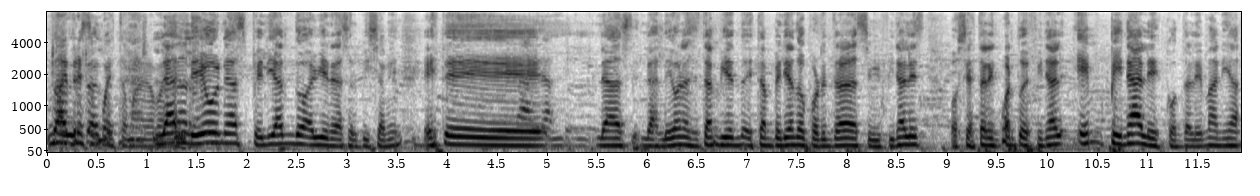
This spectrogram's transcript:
No hay presupuesto, Maga, Maga. Las leonas peleando, ahí viene la serpicia a mí. Este, las, las leonas están viendo, están peleando por entrar a las semifinales, o sea, estar en cuarto de final en penales contra Alemania.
